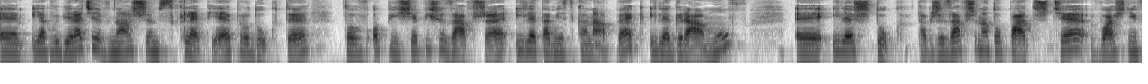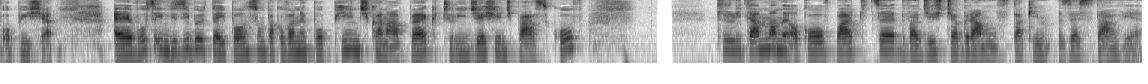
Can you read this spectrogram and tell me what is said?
E, Jak wybieracie w naszym sklepie produkty, to w opisie piszę zawsze, ile tam jest kanapek, ile gramów, e, ile sztuk. Także zawsze na to patrzcie właśnie w opisie. E, Włosy Invisible Tape On są pakowane po 5 kanapek, czyli 10 pasków. Czyli tam mamy około w paczce 20 gramów w takim zestawie.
